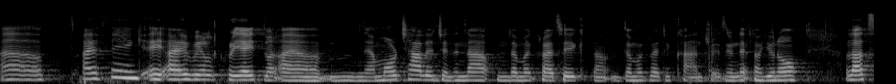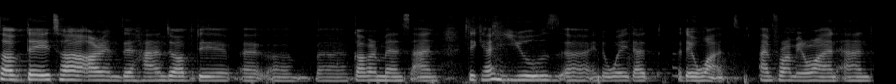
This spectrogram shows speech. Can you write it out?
Uh, I think AI will create uh, more challenges in democratic, uh, democratic countries. You know, you know, lots of data are in the hand of the uh, um, uh, governments and they can use uh, in the way that they want. I'm from Iran and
